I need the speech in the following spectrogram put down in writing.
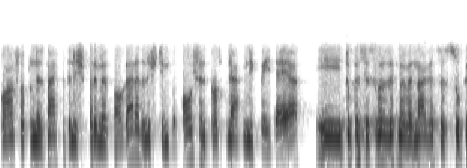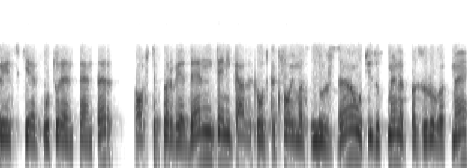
план, защото не знаехме дали ще приеме в България, дали ще им до Польша, просто нямахме никаква идея. И тук се свързахме веднага с Украинския културен център още първия ден. Те ни казаха от какво имат нужда. Отидохме, напазарувахме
